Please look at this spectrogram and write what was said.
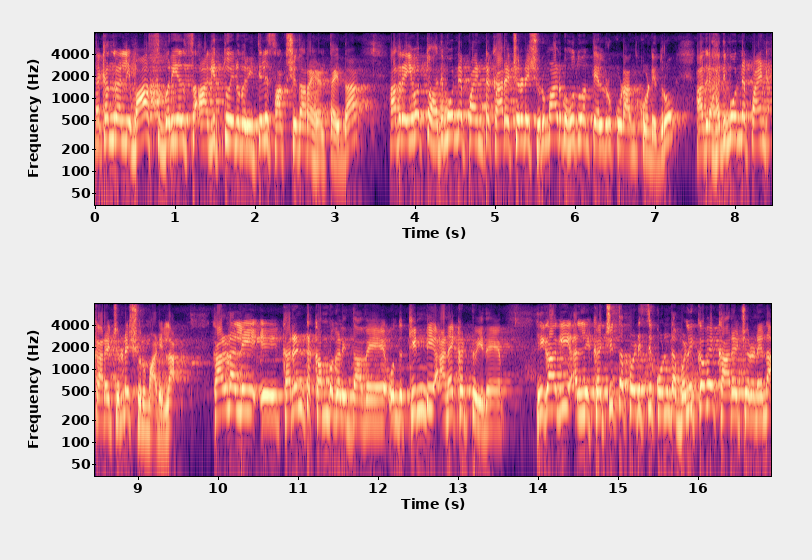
ಯಾಕಂದ್ರೆ ಅಲ್ಲಿ ಮಾಸ್ ಬರಿಯಲ್ಸ್ ಆಗಿತ್ತು ಎನ್ನುವ ರೀತಿಯಲ್ಲಿ ಸಾಕ್ಷಿದಾರ ಹೇಳ್ತಾ ಇದ್ದ. ಆದರೆ ಇವತ್ತು ಹದಿಮೂರನೇ ಪಾಯಿಂಟ್ ಕಾರ್ಯಾಚರಣೆ ಶುರು ಮಾಡಬಹುದು ಅಂತ ಎಲ್ಲರೂ ಕೂಡ ಅಂದ್ಕೊಂಡಿದ್ರು. ಆದರೆ ಹದಿಮೂರನೇ ಪಾಯಿಂಟ್ ಕಾರ್ಯಾಚರಣೆ ಶುರು ಮಾಡಿಲ್ಲ. ಕಾರಣ ಅಲ್ಲಿ ಕರೆಂಟ್ ಕಂಬಗಳಿದ್ದಾವೆ, ಒಂದು ಕಿಂಡಿ ಅಣೆಕಟ್ಟು ಇದೆ. ಹೀಗಾಗಿ ಅಲ್ಲಿ ಖಚಿತಪಡಿಸಿಕೊಂಡ ಬಳಿಕವೇ ಕಾರ್ಯಾಚರಣೆಯನ್ನು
